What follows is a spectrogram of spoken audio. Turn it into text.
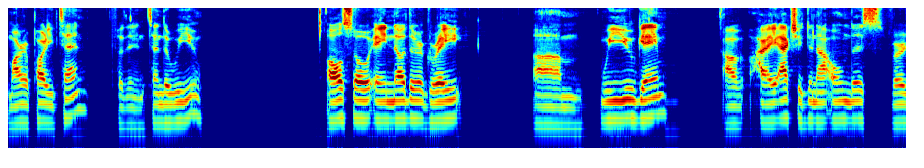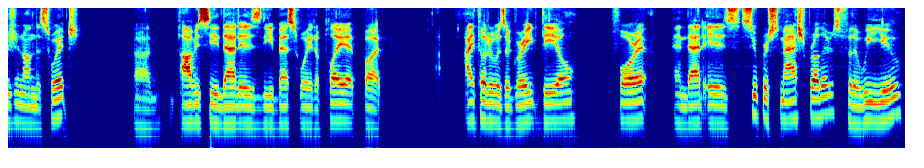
Mario Party 10 for the Nintendo Wii U. Also, another great um, Wii U game. I actually do not own this version on the Switch. Uh, obviously, that is the best way to play it, but I thought it was a great deal for it, and that is Super Smash Brothers for the Wii U.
